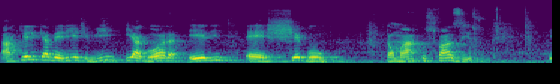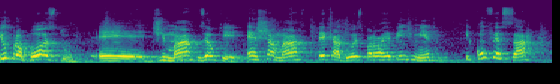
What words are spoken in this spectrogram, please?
aquele que haveria de vir e agora ele é, chegou. Então Marcos faz isso. E o propósito é, de Marcos é o que? É chamar pecadores para o arrependimento e confessar,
